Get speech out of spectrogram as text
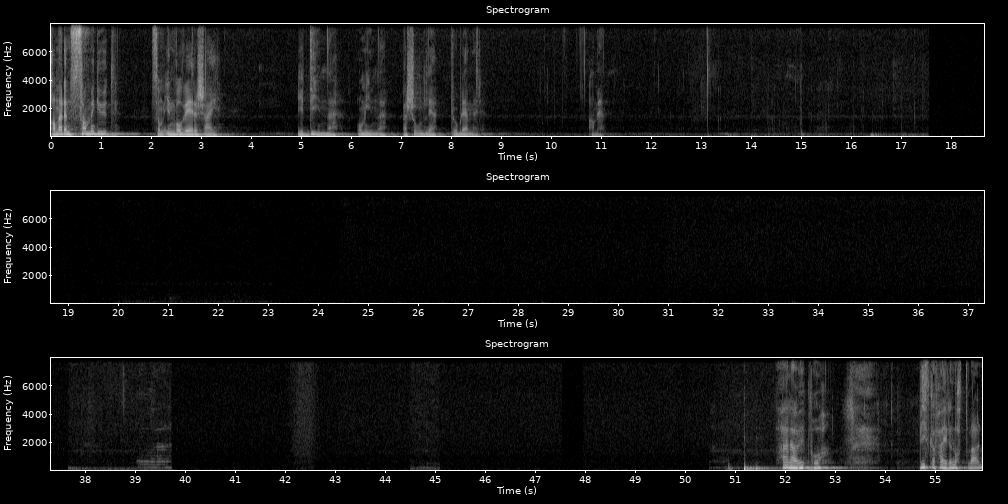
Han er den samme Gud som involverer seg i dine og mine personlige problemer. Her er vi på. Vi skal feire nattverd.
